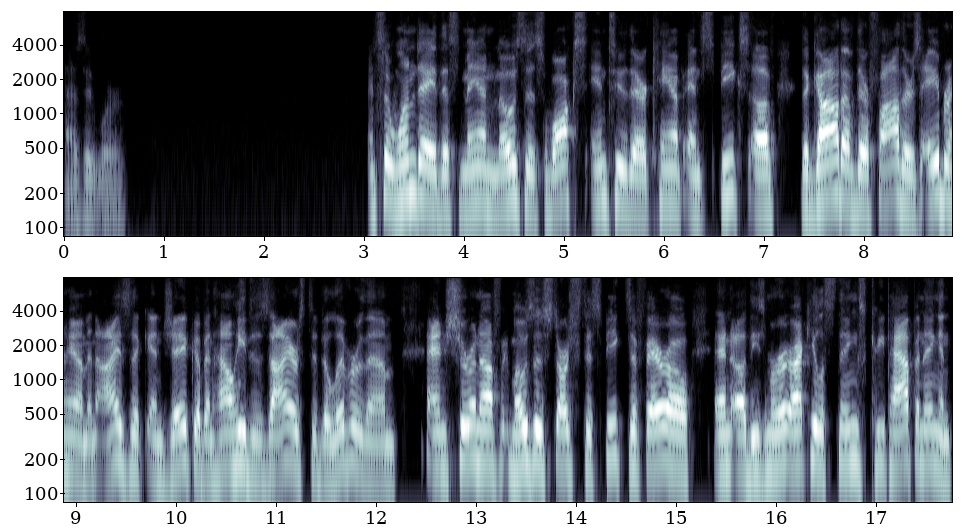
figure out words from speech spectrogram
as it were. And so one day, this man, Moses, walks into their camp and speaks of the God of their fathers, Abraham and Isaac and Jacob, and how he desires to deliver them. And sure enough, Moses starts to speak to Pharaoh, and uh, these miraculous things keep happening. And,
